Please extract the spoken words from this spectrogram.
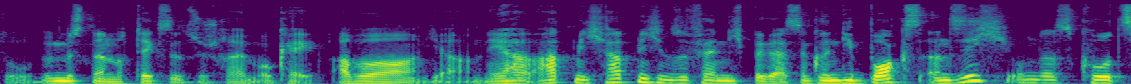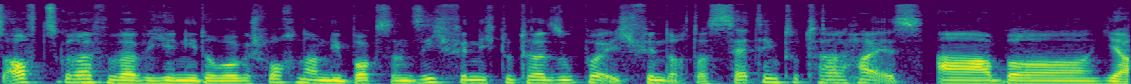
So, wir müssen dann noch Texte zu schreiben, okay. Aber ja, nee, hat mich, hat mich insofern nicht begeistern können. Die Box an sich, um das kurz aufzugreifen, weil wir hier nie drüber gesprochen haben, die Box an sich finde ich total super. Ich finde auch das Setting total heiß. Aber ja,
